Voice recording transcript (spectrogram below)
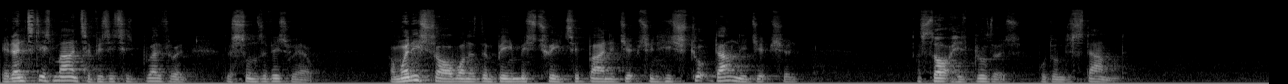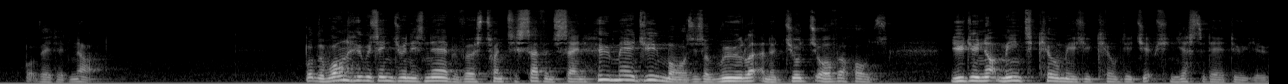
it entered his mind to visit his brethren, the sons of Israel and when he saw one of them being mistreated by an Egyptian, he struck down the Egyptian and thought his brothers would understand. But they did not. But the one who was injuring his neighbour, verse 27, saying, Who made you, Moses, a ruler and a judge over us? You do not mean to kill me as you killed the Egyptian yesterday, do you?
